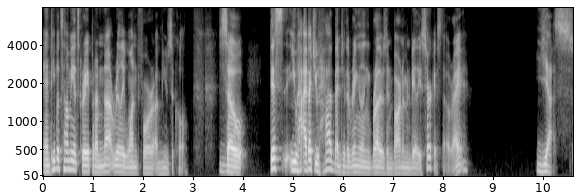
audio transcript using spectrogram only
And people tell me it's great, but I'm not really one for a musical. Hmm. So this you I bet you have been to the Ringling Brothers and Barnum and Bailey Circus though, right? Yes,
